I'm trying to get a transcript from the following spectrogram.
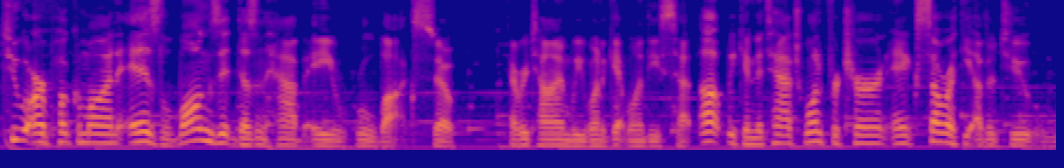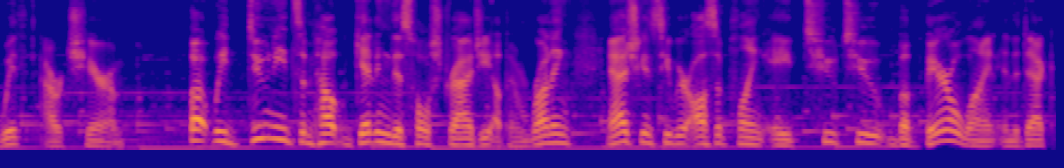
to our Pokemon as long as it doesn't have a rule box. So Every time we want to get one of these set up, we can attach one for turn and accelerate the other two with our Cherrim. But we do need some help getting this whole strategy up and running. As you can see, we're also playing a 2-2 Bibarel line in the deck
